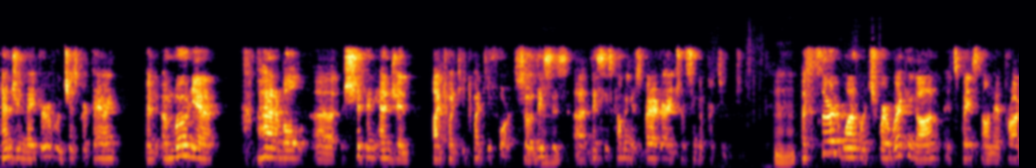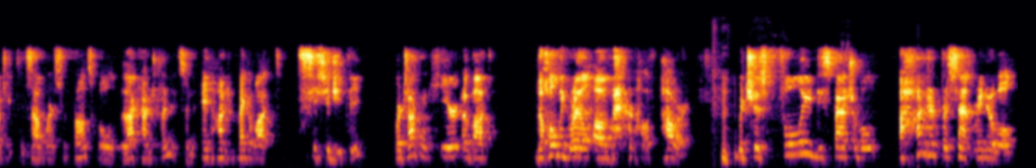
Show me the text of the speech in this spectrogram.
engine maker, which is preparing an ammonia compatible uh, shipping engine by 2024. So this mm-hmm. is uh, this is coming as a very very interesting opportunity. Mm-hmm. A third one which we're working on, it's based on a project in southwestern France called Lacq Hydrogen. It's an 800 megawatt CCGT. We're talking here about the holy grail of, of power, which is fully dispatchable, 100% renewable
